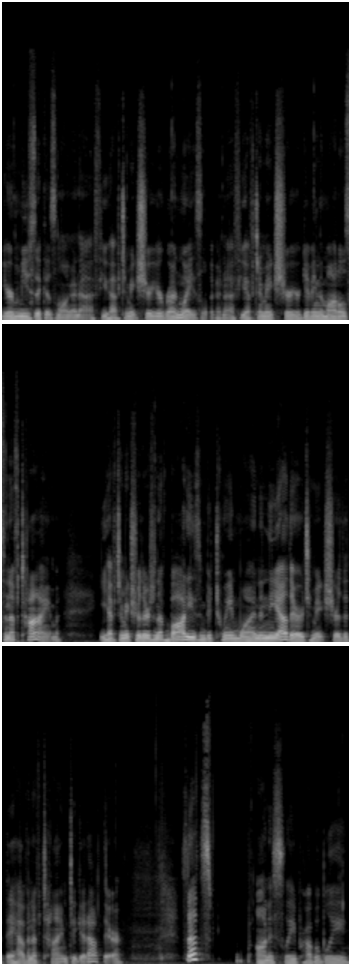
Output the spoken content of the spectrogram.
your music is long enough. You have to make sure your runway is long enough. You have to make sure you're giving the models enough time. You have to make sure there's enough bodies in between one and the other to make sure that they have enough time to get out there. So that's honestly probably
